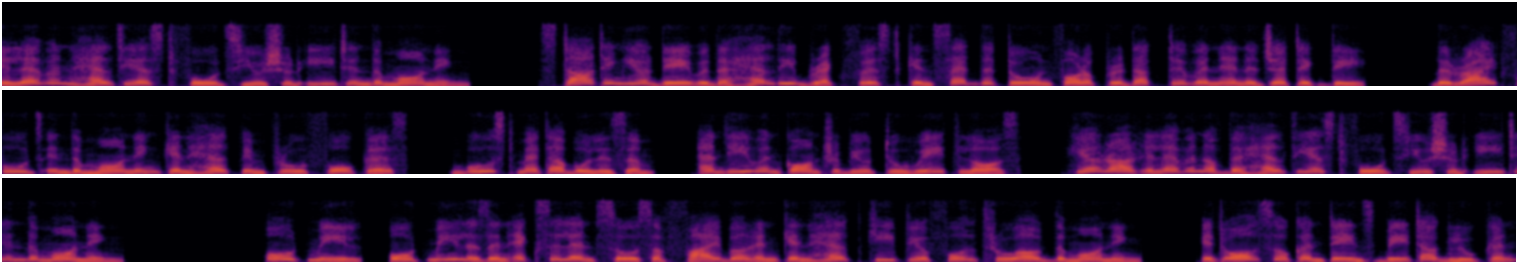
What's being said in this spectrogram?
11 Healthiest Foods You Should Eat in the Morning. Starting your day with a healthy breakfast can set the tone for a productive and energetic day. The right foods in the morning can help improve focus, boost metabolism, and even contribute to weight loss. Here are 11 of the healthiest foods you should eat in the morning. Oatmeal. Oatmeal is an excellent source of fiber and can help keep you full throughout the morning. It also contains beta glucan,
